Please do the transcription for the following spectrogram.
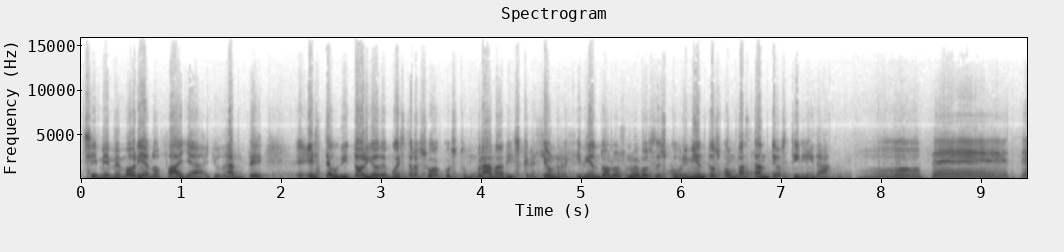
Si mi memoria no falla, ayudante, este auditorio demuestra su acostumbrada discreción recibiendo a los nuevos descubrimientos con bastante hostilidad. De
